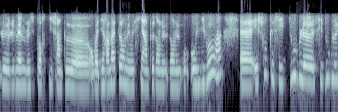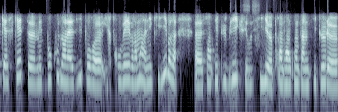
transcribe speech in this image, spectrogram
le, le même le sportif un peu, euh, on va dire amateur, mais aussi un peu dans le dans le haut niveau. Hein. Euh, et je trouve que ces doubles ces doubles casquettes mettent beaucoup dans la vie pour y retrouver vraiment un équilibre. Santé publique, c'est aussi prendre en compte un petit peu le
